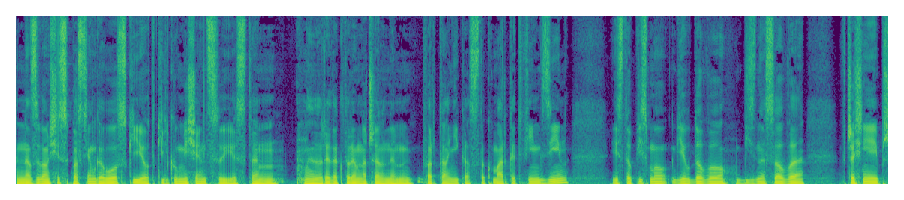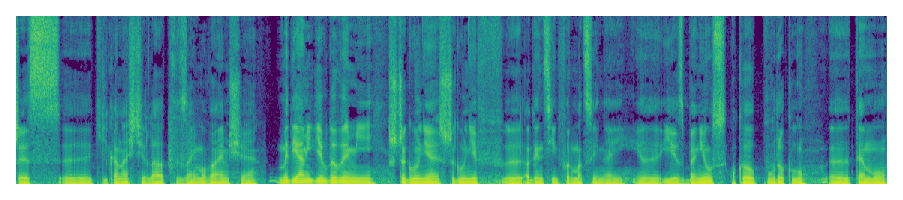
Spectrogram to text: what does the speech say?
Nazywam się Sebastian Gałowski. Od kilku miesięcy jestem redaktorem naczelnym kwartalnika Stock Market Fingzin. Jest to pismo giełdowo-biznesowe. Wcześniej przez kilkanaście lat zajmowałem się mediami giełdowymi, szczególnie, szczególnie w y, agencji informacyjnej y, ISB News. Około pół roku y, temu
